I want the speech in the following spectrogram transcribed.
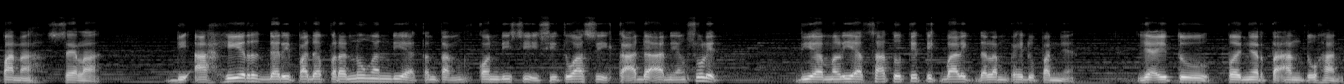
panah Sela. Di akhir daripada perenungan dia tentang kondisi, situasi, keadaan yang sulit, dia melihat satu titik balik dalam kehidupannya yaitu penyertaan Tuhan,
